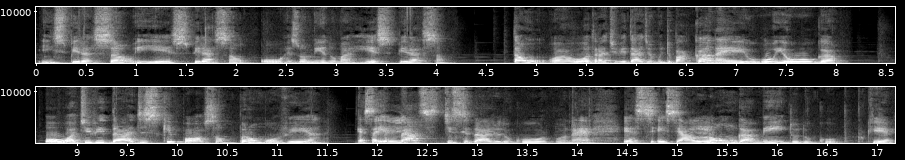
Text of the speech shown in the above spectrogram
inspiração e expiração, ou resumindo, uma respiração. Então, outra atividade muito bacana é o yoga, ou atividades que possam promover essa elasticidade do corpo, né? Esse, esse alongamento do corpo, porque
